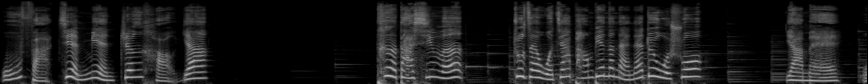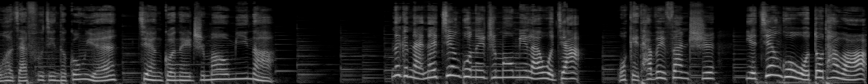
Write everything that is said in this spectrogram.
无法见面真好呀！特大新闻：住在我家旁边的奶奶对我说：“亚美，我在附近的公园见过那只猫咪呢。”那个奶奶见过那只猫咪来我家，我给它喂饭吃，也见过我逗它玩儿。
